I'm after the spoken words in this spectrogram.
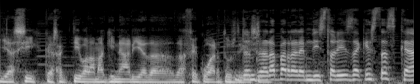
ja sí que s'activa la maquinària de, de fer quartos, diguéssim. Doncs ara parlarem d'històries d'aquestes que,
